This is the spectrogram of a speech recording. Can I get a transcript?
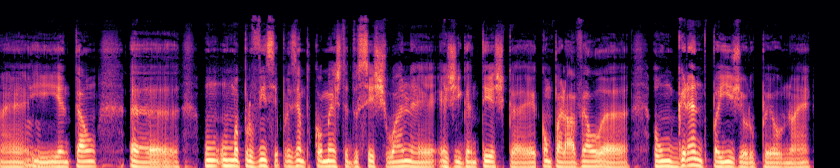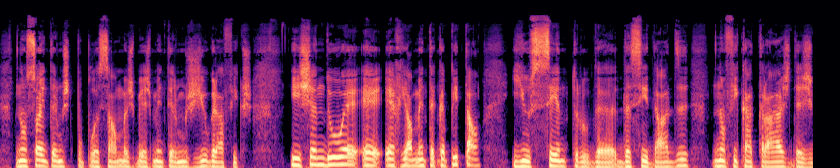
É? Uhum. E então, uh, um, uma província, por exemplo, como esta do Sichuan, é, é gigantesca, é comparável a, a, um grande país europeu, não é? Não só em termos de população, mas mesmo em termos geográficos e Chengdu é, é, é, realmente a capital. E o centro da, da cidade não fica atrás das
